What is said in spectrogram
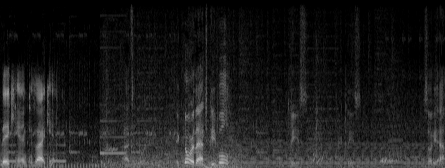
They can, cause I can. That's annoying. Ignore that, people! Please. Please. So yeah.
